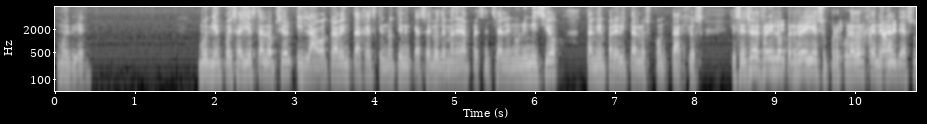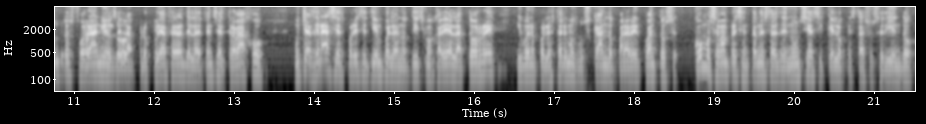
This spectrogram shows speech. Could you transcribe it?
Muy bien. Muy bien, pues ahí está la opción y la otra ventaja es que no tienen que hacerlo de manera presencial en un inicio, también para evitar los contagios. Licenciado Efraín López Reyes, su Procurador General de Asuntos Foráneos de la Procuraduría Federal de la Defensa del Trabajo, muchas gracias por este tiempo y las noticias con Javier La Torre y bueno, pues lo estaremos buscando para ver cuántos, cómo se van presentando estas denuncias y qué es lo que está sucediendo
